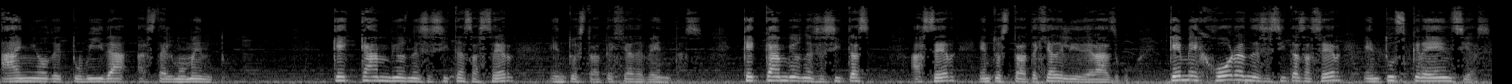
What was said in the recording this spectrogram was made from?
año de tu vida hasta el momento. ¿Qué cambios necesitas hacer en tu estrategia de ventas? ¿Qué cambios necesitas hacer en tu estrategia de liderazgo? ¿Qué mejoras necesitas hacer en tus creencias?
